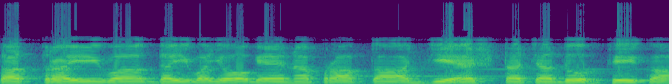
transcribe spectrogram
तत्रैव दैवयोगेन प्राप्ता ज्येष्ठचतुर्थिका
